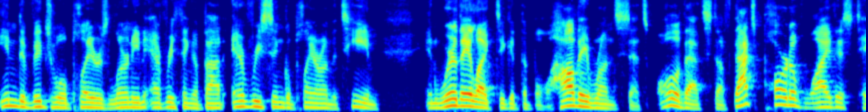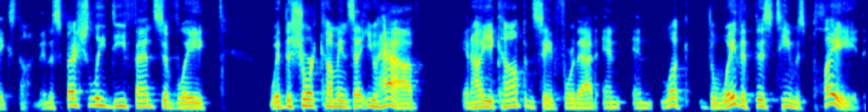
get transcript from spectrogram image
individual players learning everything about every single player on the team and where they like to get the ball, how they run sets, all of that stuff. That's part of why this takes time. And especially defensively, with the shortcomings that you have and how you compensate for that. And and look, the way that this team is played,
